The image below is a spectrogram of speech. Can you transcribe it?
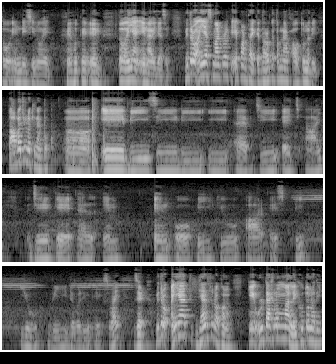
તો એનડીસી નો એ ઓકે એન તો અહીંયા એન આવી જશે. મિત્રો, અહીંયા સ્માર્ટ વર્ક એ પણ થાય કે ધારો કે તમને આ ફાવતું નથી, તો આ બાજુ લખી નાખો. A B C D E F G H I J K L M N O P Q R S T U V W X Y Z મિત્રો, અહીંયા ધ્યાન શું રાખવાનું? કે ઉલટા ક્રમમાં લખ્યું તો નથી.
